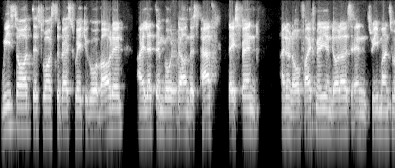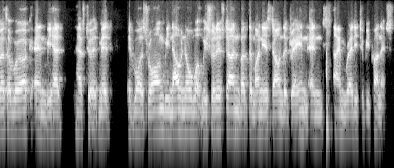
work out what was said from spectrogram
We thought this was the best way to go about it. I let them go down this path. They spend, I don't know, $5 million and three and three months worth of work. And we had have to admit it was wrong. We now know what we should have done, but the money is down the drain and I'm ready to be punished.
